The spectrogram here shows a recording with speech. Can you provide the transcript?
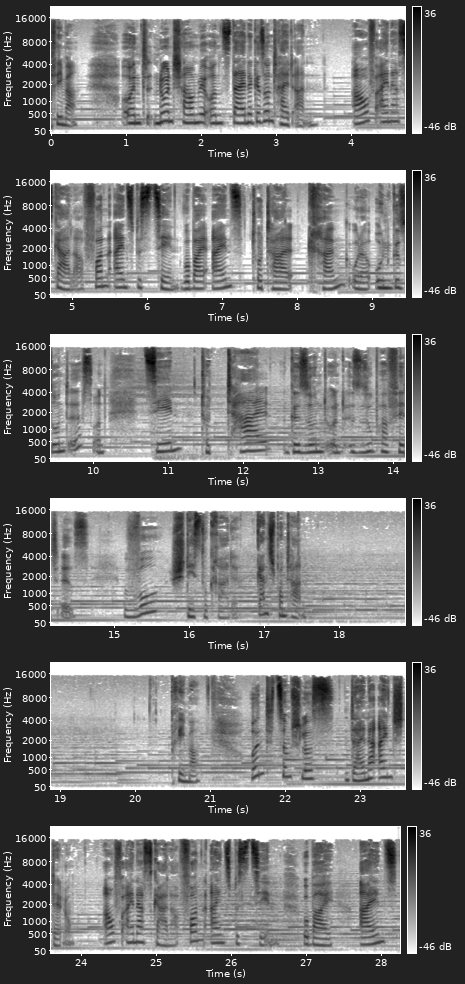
Prima. Und nun schauen wir uns deine Gesundheit an. Auf einer Skala von 1 bis 10, wobei 1 total krank oder ungesund ist und 10 total gesund und super fit ist. Wo stehst du gerade? Ganz spontan. Prima. Und zum Schluss deine Einstellung auf einer Skala von 1 bis 10, wobei 1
